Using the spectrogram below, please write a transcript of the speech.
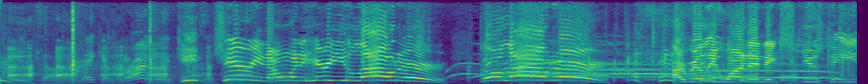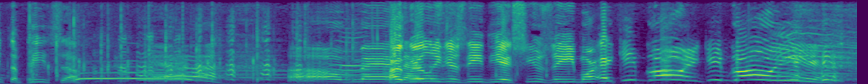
Pizza. Making broccoli Keep pizza. cheering. I want to hear you louder. Go louder. I really want an excuse to eat the pizza. Oh man. I really just need the excuse to eat more. Hey, keep going. Keep going.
